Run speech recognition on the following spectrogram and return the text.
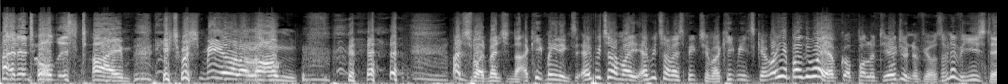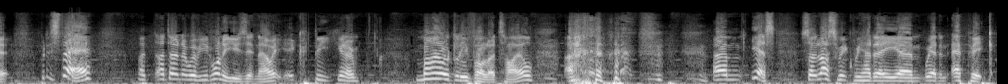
had it all this time. It was me all along. I just want to mention that. I keep meaning to, every time I every time I speak to him, I keep meaning to go. Oh yeah, by the way, I've got a bottle of deodorant of yours. I've never used it, but it's there. I, I don't know whether you'd want to use it now. It, it could be, you know, mildly volatile. um, yes. So last week we had a um, we had an epic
